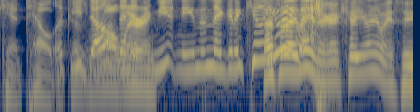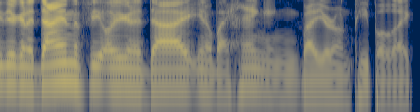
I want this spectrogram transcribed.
can't tell Well, if because you we're all don't, then wearing it's mutiny, and then they're gonna kill you. that's you what anyway. I mean. They're gonna kill you anyway. So either you're gonna die in the field or you're gonna die, you know, by hanging by your own people. Like,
